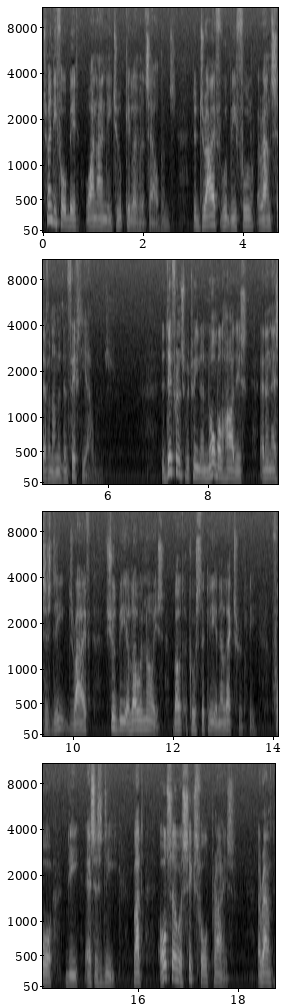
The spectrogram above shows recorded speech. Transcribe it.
24-bit 192 kHz albums, the drive would be full around 750 albums. The difference between a normal hard disk and an SSD drive should be a lower noise, both acoustically and electrically, for the SSD, but also a six-fold price, around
